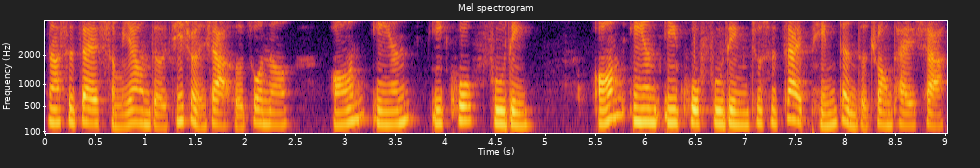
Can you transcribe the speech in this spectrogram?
那是在什么样的基准下合作呢？On an equal footing. On an equal footing 就是在平等的状态下。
